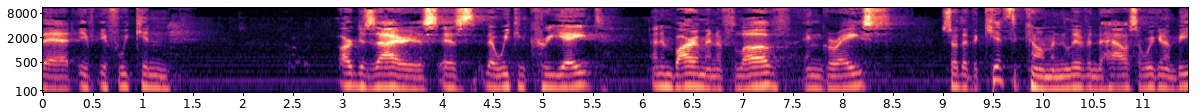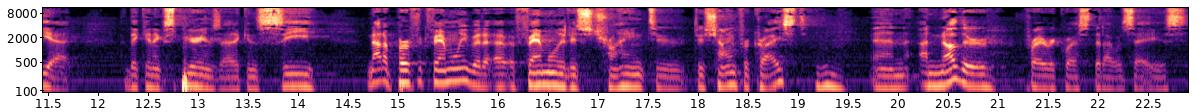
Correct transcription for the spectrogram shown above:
that if, if we can, our desire is, is that we can create an environment of love and grace so that the kids that come and live in the house that we're going to be at, they can experience that. They can see not a perfect family, but a, a family that is trying to, to shine for Christ. Mm. And another prayer request that I would say is,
